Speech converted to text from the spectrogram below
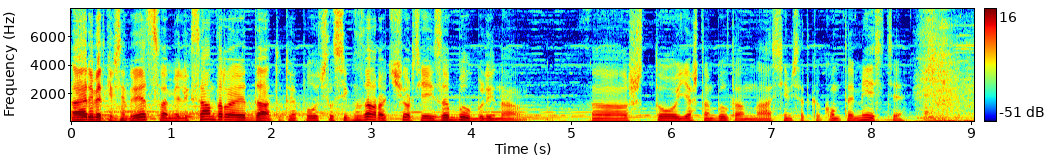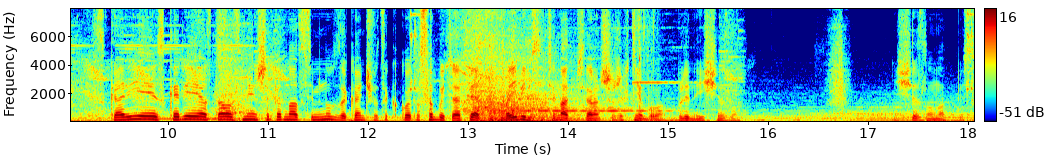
А, ребятки, всем привет, с вами Александр. Э, Да, тут я получил сигнозавра. Черт, я и забыл, блин, а, а, что я ж там был там на 70 каком-то месте. Скорее, скорее, осталось меньше 15 минут, заканчивается какое-то событие. Опять появились эти надписи, раньше же их не было. Блин, исчезла. Исчезла надпись.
